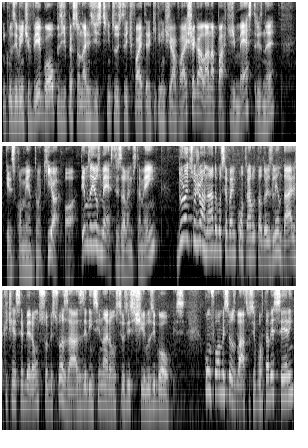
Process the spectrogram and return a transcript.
Inclusive a gente vê golpes de personagens distintos do Street Fighter aqui, que a gente já vai chegar lá na parte de mestres, né? Que eles comentam aqui, ó. ó temos aí os mestres, Alanis, também. Durante sua jornada você vai encontrar lutadores lendários que te receberão sob suas asas e lhe ensinarão seus estilos e golpes. Conforme seus laços se fortalecerem,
